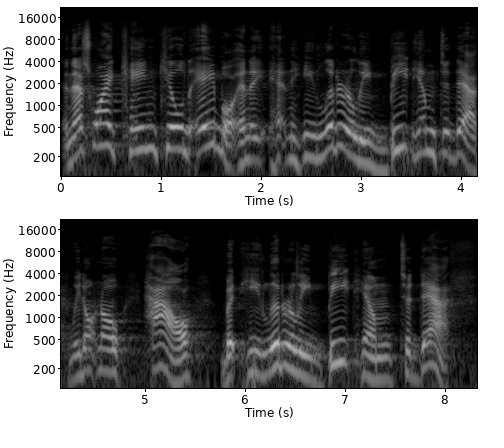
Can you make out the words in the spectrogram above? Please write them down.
And that's why Cain killed Abel, and he literally beat him to death. We don't know how, but he literally beat him to death.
